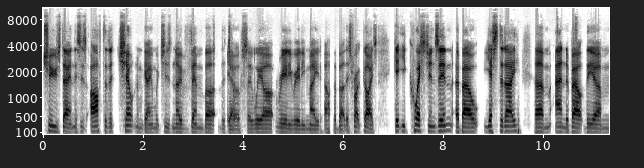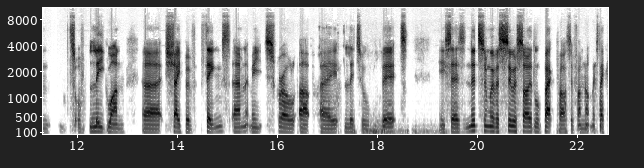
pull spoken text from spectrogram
Tuesday, and this is after the Cheltenham game, which is November the Yeah. 12th. So we are really, really made up about this. Right, guys, get your questions in about yesterday um, and about the um, sort of League One uh, shape of things. Um, let me scroll up a little bit. He says Knudsen with a suicidal back pass, if I'm not mistaken.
